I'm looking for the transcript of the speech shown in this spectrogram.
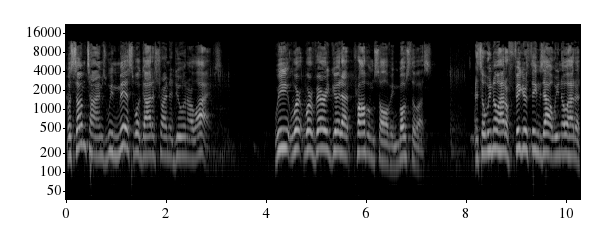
But sometimes we miss what God is trying to do in our lives. We, we're, we're very good at problem solving, most of us. And so we know how to figure things out. We know how to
